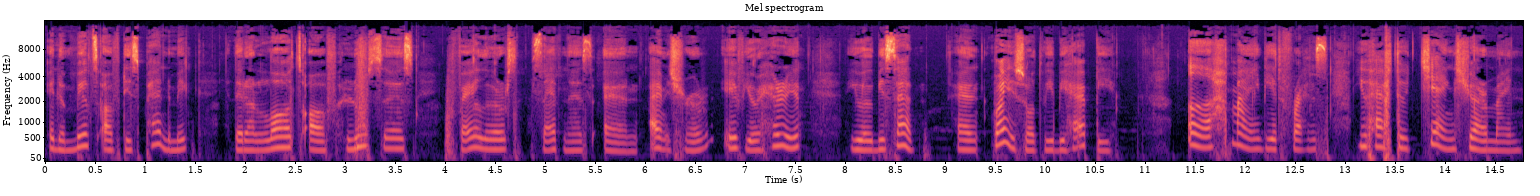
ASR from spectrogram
in the midst of this pandemic, there are lots of losses, failures, sadness, and I'm sure if you hear it, you will be sad. And why should we be happy? Uh, my dear friends, you have to change your mind.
